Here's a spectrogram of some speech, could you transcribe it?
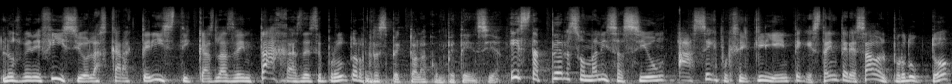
los beneficios, las características, las ventajas de ese producto respecto a la competencia. Esta personalización hace pues, el cliente que está interesado en el producto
